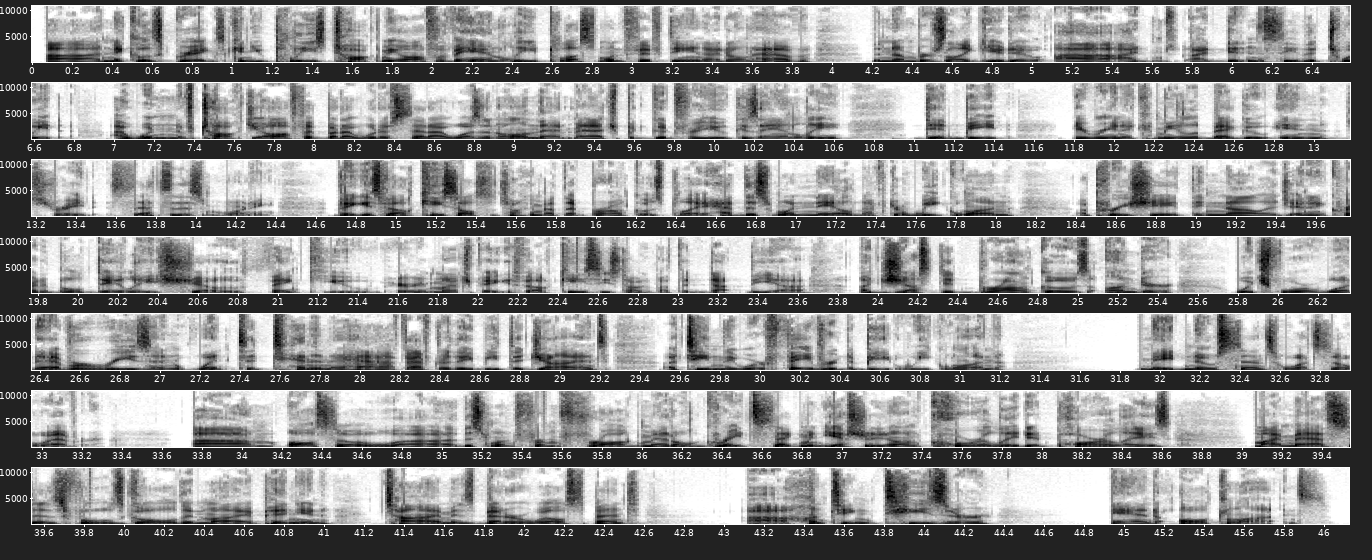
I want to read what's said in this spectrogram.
Uh, Nicholas Griggs, can you please talk me off of Ann Li plus 115? I don't have the numbers like you do. Uh, I, I didn't see the tweet. I wouldn't have talked you off it, but I would have said I wasn't on that match. But good for you because Ann Li did beat Irina Camila Begu in straight sets this morning. Vegas Valkis also talking about that Broncos play. Had this one nailed after week one. Appreciate the knowledge and incredible daily show. Thank you very much, Vegas Valkis. He's talking about the the uh, adjusted Broncos under, which for whatever reason went to ten and a half after they beat the Giants, a team they were favored to beat week one. Made no sense whatsoever. Um, also, uh, this one from Frog Metal. Great segment yesterday on correlated parlays. My math says fool's gold. In my opinion, time is better well spent uh, hunting teaser and alt lines.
